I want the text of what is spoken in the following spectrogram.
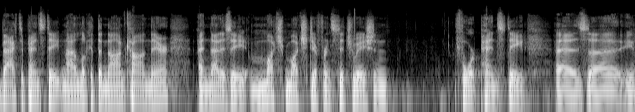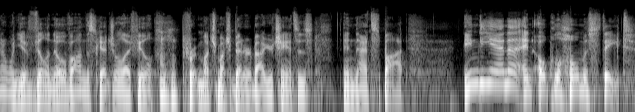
back to Penn State and I look at the non-con there, and that is a much much different situation for Penn State. As uh, you know, when you have Villanova on the schedule, I feel mm-hmm. pr- much much better about your chances in that spot. Indiana and Oklahoma State.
